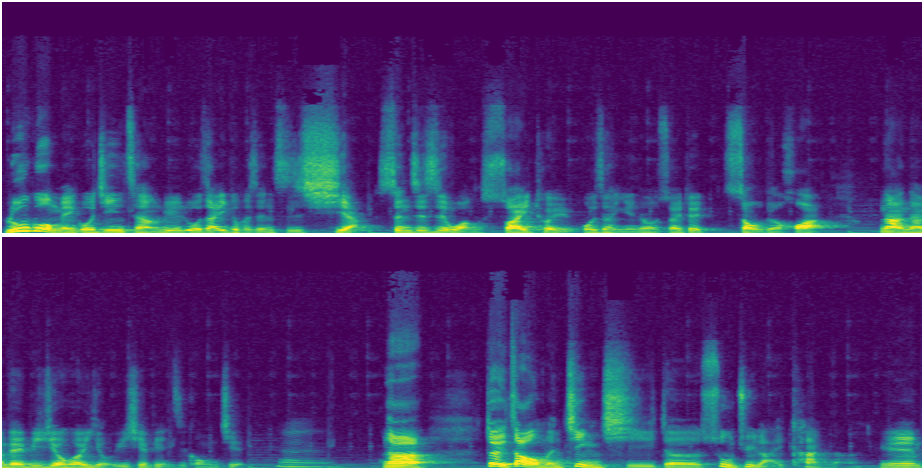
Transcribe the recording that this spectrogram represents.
如果美国经常率落在一个 percent 之下，甚至是往衰退或是很严重的衰退走的话，那南非币就会有一些贬值空间。嗯，那对照我们近期的数据来看呢、啊，因为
